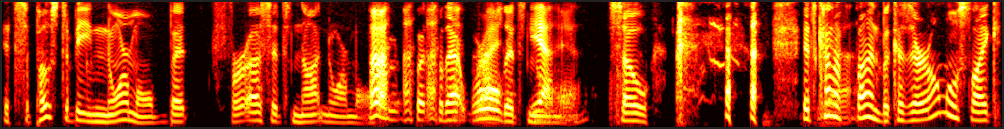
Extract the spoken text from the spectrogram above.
It's supposed to be normal, but for us, it's not normal. but for that world, right. it's normal. Yeah, yeah. So it's kind Yeah. of fun because they're almost like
